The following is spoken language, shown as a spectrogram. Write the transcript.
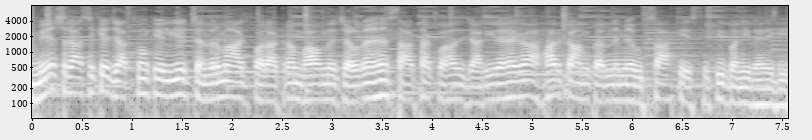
मेष राशि के जातकों के लिए चंद्रमा आज पराक्रम भाव में चल रहे हैं। सार्थक पहल जारी रहेगा। हर काम करने में उत्साह की स्थिति बनी रहेगी।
